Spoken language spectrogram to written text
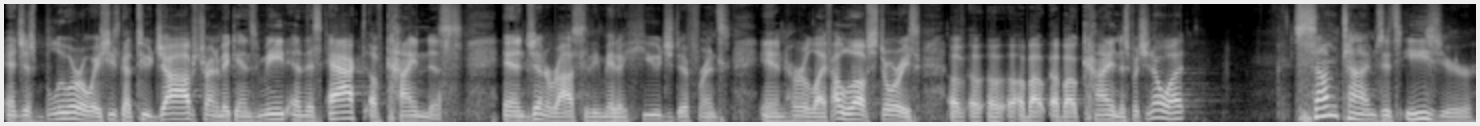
and just blew her away. She's got two jobs, trying to make ends meet, and this act of kindness and generosity made a huge difference in her life. I love stories of, of, of, about, about kindness, but you know what? Sometimes it's easier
